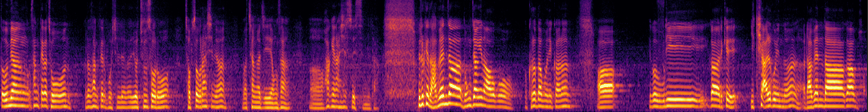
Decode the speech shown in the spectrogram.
또 음향 상태가 좋은 그런 상태로 보시려면 이 주소로 접속을 하시면 마찬가지 이 영상 어, 확인하실 수 있습니다. 이렇게 라벤더 농장이 나오고 그러다 보니까는 아 이거 우리가 이렇게 익히 알고 있는 라벤더가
